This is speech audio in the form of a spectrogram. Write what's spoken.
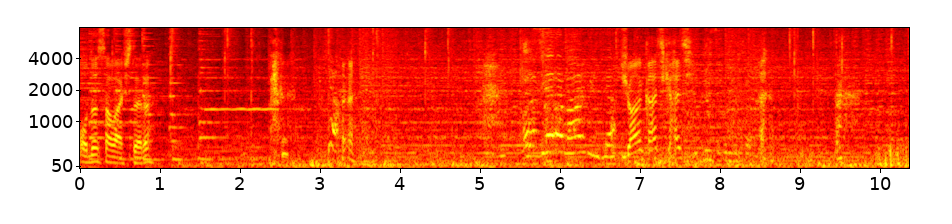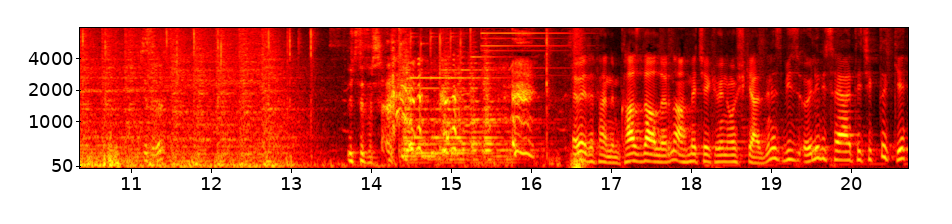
Oda savaşları. Bir ara varmayacağım. Şu an kaç kaç? 3-0. Evet efendim Kaz Dağları'na Ahmet Çeköy'üne hoş geldiniz. Biz öyle bir seyahate çıktık ki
